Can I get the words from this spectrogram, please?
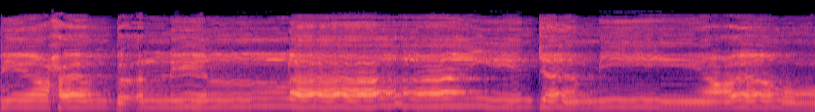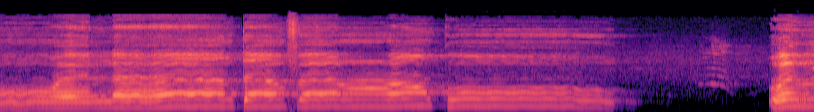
بحبل الله جميعا ولا تفرقوا واذكروا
